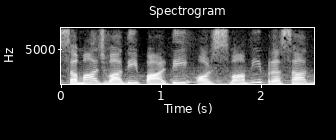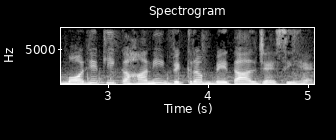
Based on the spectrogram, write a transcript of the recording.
समाजवादी पार्टी और स्वामी प्रसाद मौर्य की कहानी विक्रम बेताल जैसी है।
